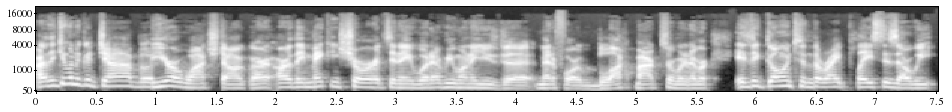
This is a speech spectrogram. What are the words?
Are they doing a good job? You're a watchdog. Are, are they making sure it's in a, whatever you want to use the metaphor, block box or whatever? Is it going to the right places? Are we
